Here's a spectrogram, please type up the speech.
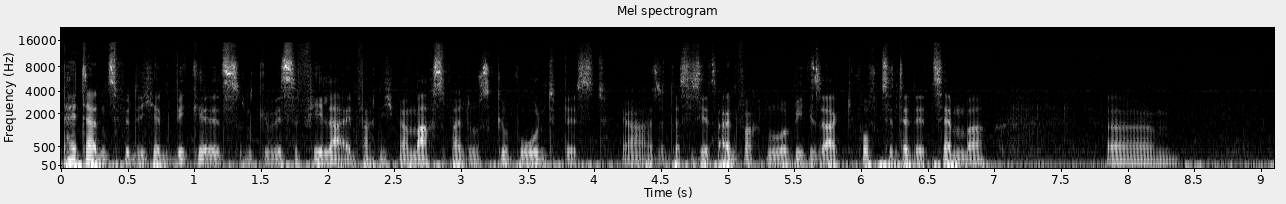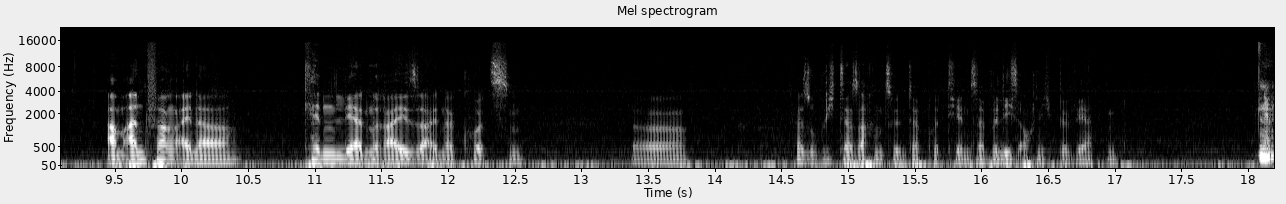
Patterns für dich entwickelst und gewisse Fehler einfach nicht mehr machst, weil du es gewohnt bist. Ja, also das ist jetzt einfach nur, wie gesagt, 15. Dezember. Ähm, am Anfang einer Kennenlernreise, einer kurzen, äh, versuche ich da Sachen zu interpretieren. Da will ich es auch nicht bewerten. Ja.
